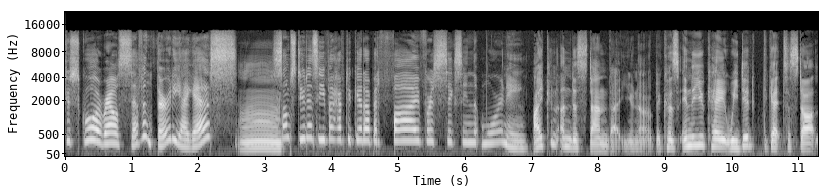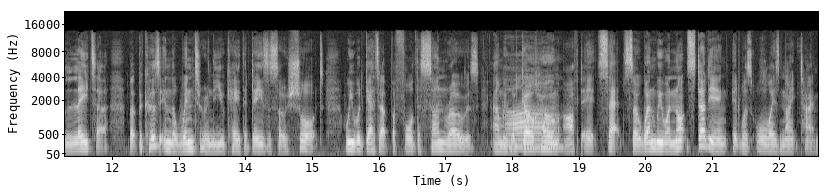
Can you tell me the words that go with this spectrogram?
to school around 7:30, I guess. Mm. Some students even have to get up at 5 or 6 in the morning. I can understand that, you know, because in the UK we did get to start later, but because in the winter in the UK the days are so short, we would get up before the sun rose and we would go home after it set. So when we were not studying, it was always nighttime.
